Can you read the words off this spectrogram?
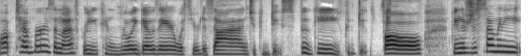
October is a month where you can really go there with your designs. You can do spooky, you could do fall. I mean, there's just so many,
